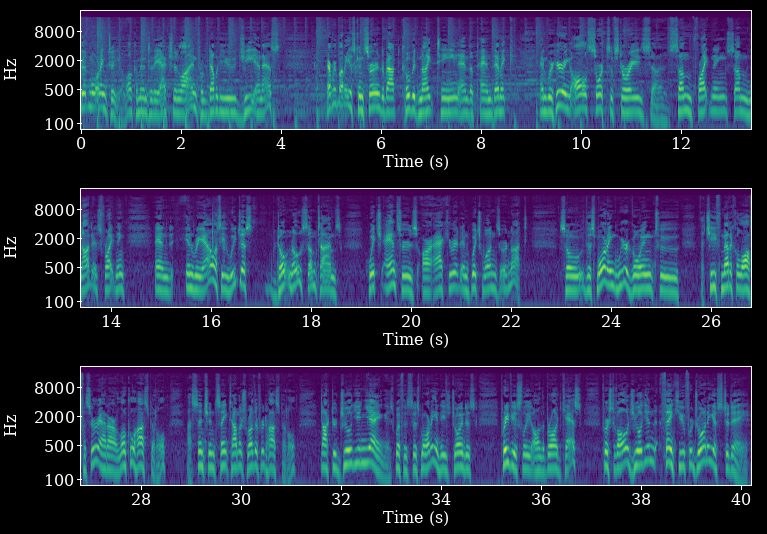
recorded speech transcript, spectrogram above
Good morning to you. Welcome into the action line from WGNS. Everybody is concerned about COVID 19 and the pandemic, and we're hearing all sorts of stories, uh, some frightening, some not as frightening. And in reality, we just don't know sometimes which answers are accurate and which ones are not. So this morning we're going to the chief medical officer at our local hospital, Ascension St. Thomas Rutherford Hospital. Dr. Julian Yang is with us this morning, and he's joined us previously on the broadcast. First of all, Julian, thank you for joining us today.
